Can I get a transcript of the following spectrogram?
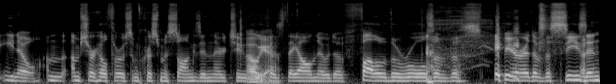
you know, I'm, I'm sure he'll throw some Christmas songs in there too Oh, yeah. because they all know to follow the rules of the spirit of the season.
